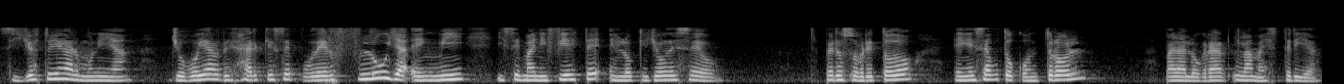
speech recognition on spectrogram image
Si yo estoy en armonía, yo voy a dejar que ese poder fluya en mí y se manifieste en lo que yo deseo, pero sobre todo en ese autocontrol para lograr la maestría.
